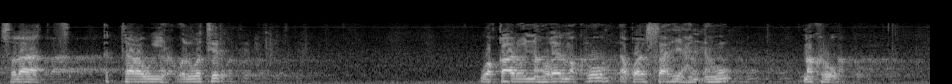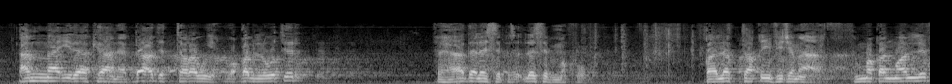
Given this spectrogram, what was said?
صلاة التراويح والوتر وقالوا إنه غير مكروه نقول الصحيح إنه مكروه. أما إذا كان بعد التراويح وقبل الوتر فهذا ليس ليس بمكروه. قال لا التعقيب في جماعة. ثم قال المؤلف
